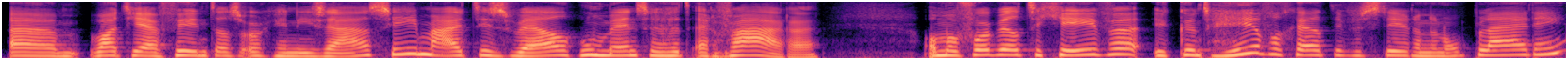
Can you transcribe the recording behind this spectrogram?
ehm, wat jij vindt als organisatie, maar het is wel hoe mensen het ervaren. Om een voorbeeld te geven, je kunt heel veel geld investeren in een opleiding.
